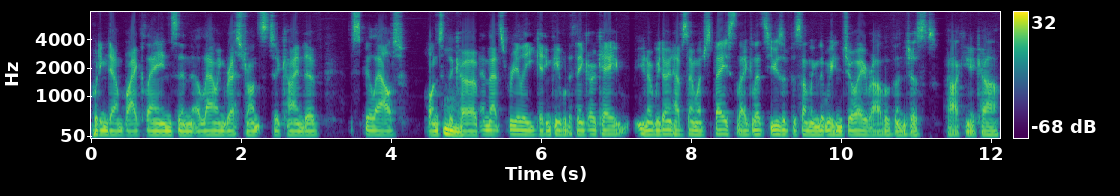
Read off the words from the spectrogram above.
putting down bike lanes and allowing restaurants to kind of spill out onto mm. the curb. And that's really getting people to think, okay, you know, we don't have so much space. Like, let's use it for something that we enjoy rather than just parking a car.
